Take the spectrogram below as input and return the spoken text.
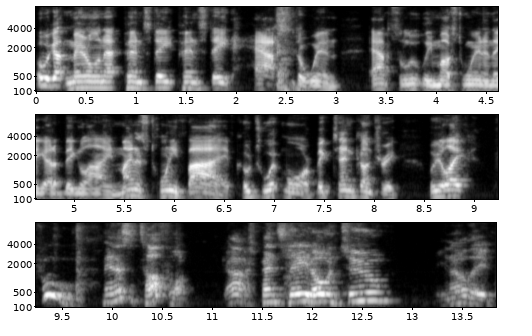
But we got Maryland at Penn State. Penn State has to win. Absolutely must win, and they got a big line. Minus 25. Coach Whitmore, Big Ten country. Who you like? Whew, man, that's a tough one. Gosh, Penn State 0 2. You know, they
